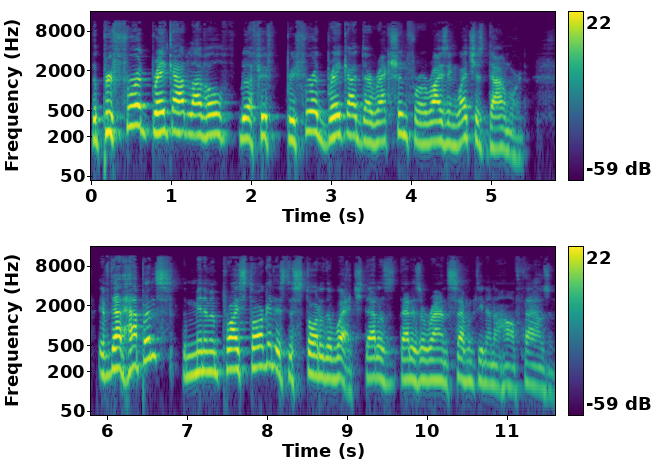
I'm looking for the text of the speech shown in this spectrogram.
The preferred breakout level, the preferred breakout direction for a rising wedge is downward. If that happens, the minimum price target is the start of the wedge. That is, that is around 17,500.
